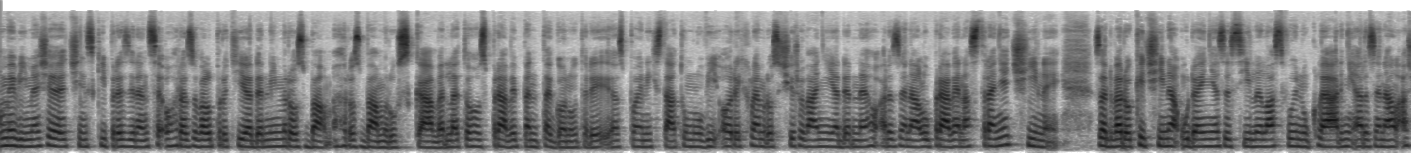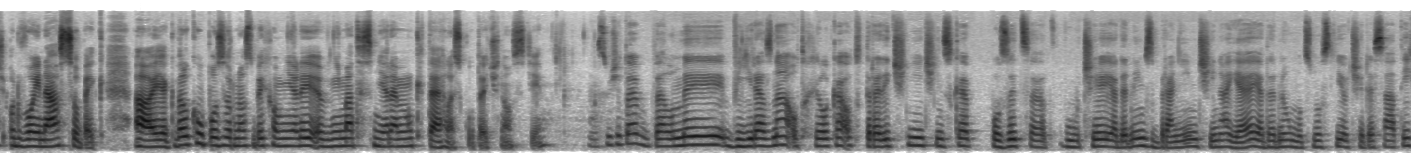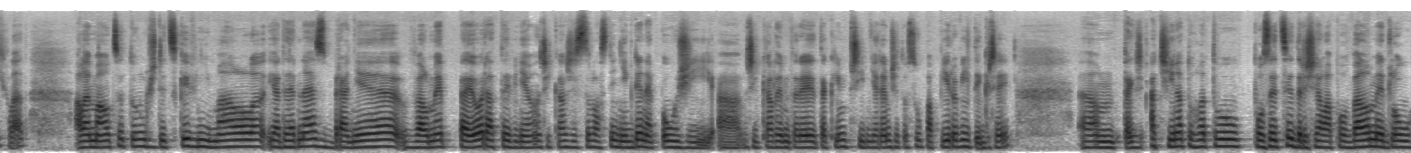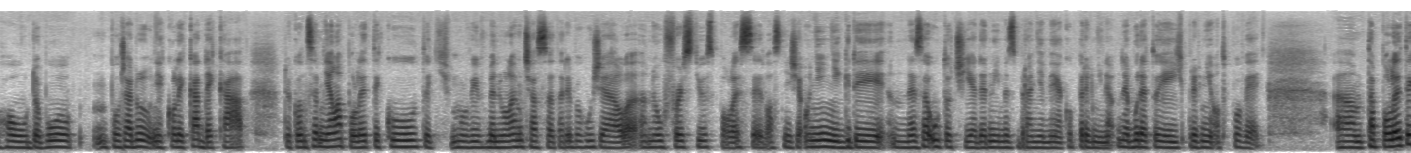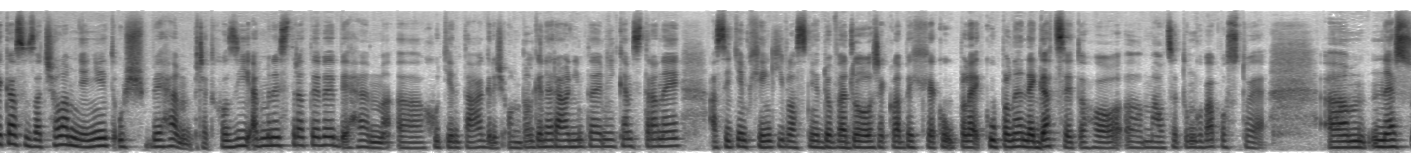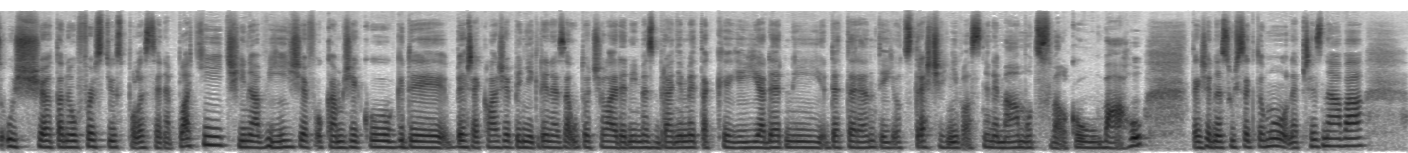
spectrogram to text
My víme, že čínský prezident se ohrazoval proti jaderným hrozbám, hrozbám Ruska. Vedle toho zprávy Pentagonu, tedy Spojených států, mluví o rychlém rozšiřování jaderného arzenálu právě na straně Číny. Za dva roky Čína údajně zesílila svůj nukleární arzenál až o dvojnásobek. Jak velkou pozornost bychom měli vnímat směrem k téhle skutečnosti? Myslím, že to je velmi výrazná odchylka od tradiční čínské pozice vůči jaderným zbraním. Čína je jadernou mocností od 60. let, ale Mao Tse-tung vždycky vnímal jaderné zbraně velmi pejorativně. On říkal, že se vlastně nikdy nepoužijí a říkal jim tady takovým příměrem, že to jsou papíroví tygři. Um, takže, a Čína tuhletu pozici držela po velmi dlouhou dobu, po řadu několika dekád. Dokonce měla politiku, teď mluvím v minulém čase, tady bohužel, no first use policy, vlastně, že oni nikdy nezautočí jadernými zbraněmi jako první, nebude to jejich první odpověď. Ehm, ta politika se začala měnit už během předchozí administrativy, během uh, Chutinta, když on byl generálním tajemníkem strany. Asi tím Pchinky vlastně dovedl, řekla bych, jako úplně, k úplné negaci toho uh, Mao Tse-tungova postoje. Um, dnes už ta no first use policy neplatí. Čína ví, že v okamžiku, kdy by řekla, že by nikdy nezautočila jadernými zbraněmi, tak její jaderný deterent, její odstrašení vlastně nemá moc velkou váhu. Takže dnes už se k tomu nepřiznává.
